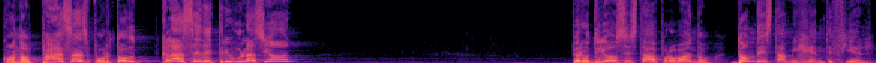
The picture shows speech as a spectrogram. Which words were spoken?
cuando pasas por toda clase de tribulación. Pero Dios está probando, ¿dónde está mi gente fiel?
